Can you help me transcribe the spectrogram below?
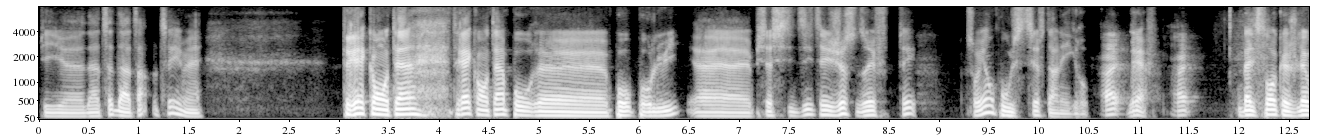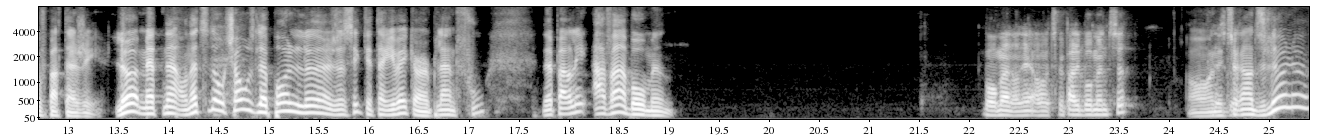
Puis, euh, that's it, tu sais, mais très content, très content pour, euh, pour, pour, lui. Euh, puis, ceci dit, tu sais, juste dire, soyons positifs dans les groupes. Bref. Belle histoire que je voulais vous partager. Là, maintenant, on a-tu d'autres choses, Paul? Là? Je sais que tu es arrivé avec un plan de fou de parler avant Bowman. Bowman, on est, tu veux parler de Bowman tout de suite? On est-tu rendu là, là?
